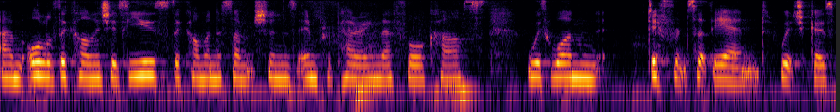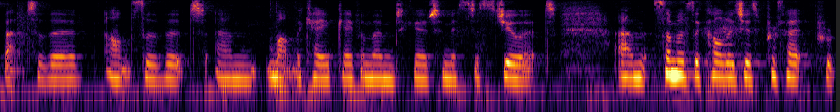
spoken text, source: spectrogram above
Um, all of the colleges use the common assumptions in preparing their forecasts, with one difference at the end, which goes back to the answer that um, Mark McCabe gave a moment ago to Mr. Stewart. Um, some of the colleges prepared, pre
